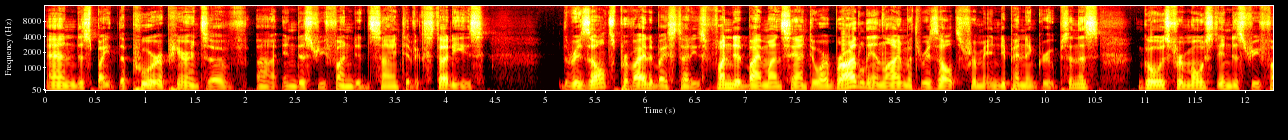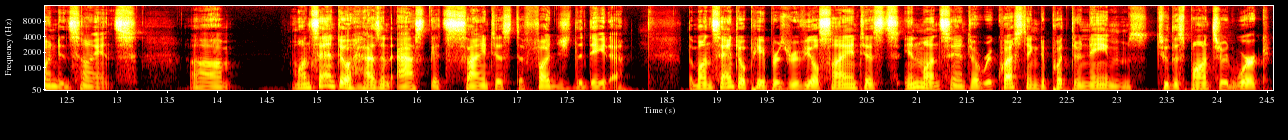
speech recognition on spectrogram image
And despite the poor appearance of uh, industry funded scientific studies, the results provided by studies funded by Monsanto are broadly in line with results from independent groups, and this goes for most industry funded science. Um, Monsanto hasn't asked its scientists to fudge the data. The Monsanto papers reveal scientists in Monsanto requesting to put their names to the sponsored work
